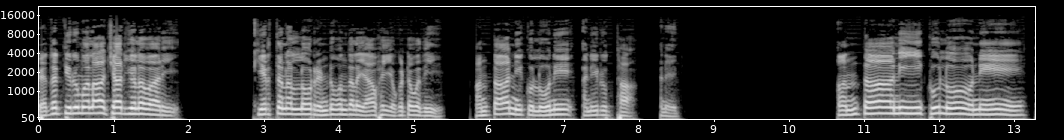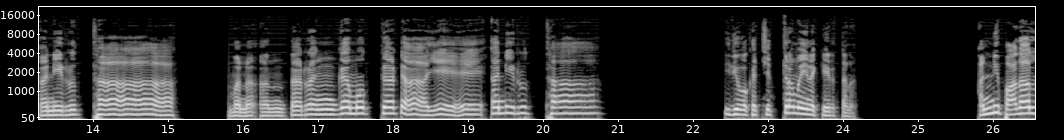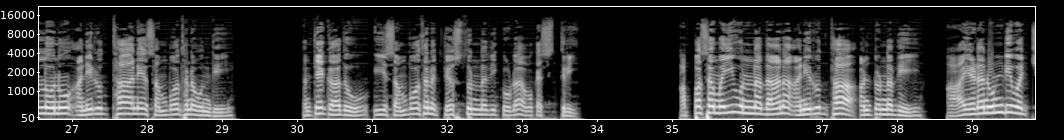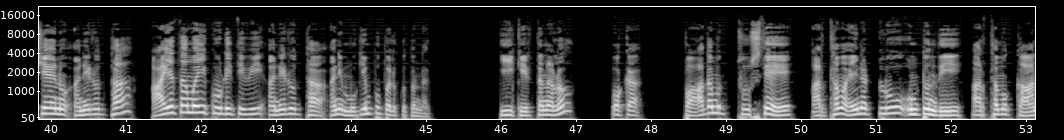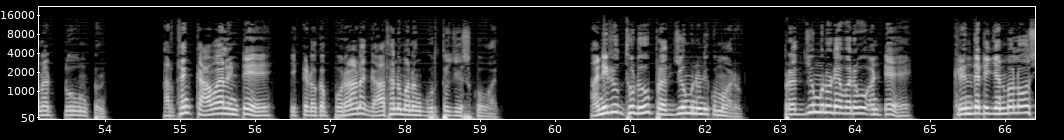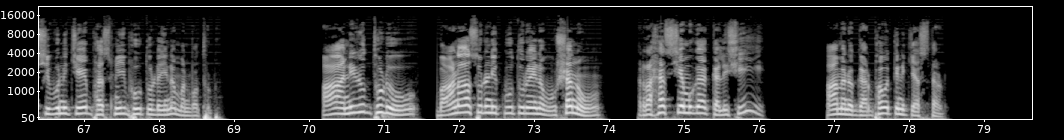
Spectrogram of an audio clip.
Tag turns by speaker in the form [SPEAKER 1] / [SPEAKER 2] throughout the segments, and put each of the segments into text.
[SPEAKER 1] పెద తిరుమలాచార్యుల వారి కీర్తనల్లో రెండు వందల యాభై ఒకటవది అంతా నీకు లోనే అనిరుద్ధ అనేది. అంతా నీకు లోనే అనిరుద్ధ మన అంతరంగమొక్కటాయే అనిరుద్ధ ఇది ఒక చిత్రమైన కీర్తన. అన్ని పాదాల్లోనూ అనిరుద్ధ అనే సంబోధన ఉంది. అంతేకాదు ఈ సంబోధన చేస్తున్నది కూడా ఒక స్త్రీ. అప్పసమై ఉన్నదాన అనిరుద్ధ అంటున్నది ఆయడ నుండి వచ్చేను అనిరుద్ధ ఆయతమై కూడితివి అనిరుద్ధ అని ముగింపు పలుకుతున్నది. ఈ కీర్తనలో ఒక పాదము చూస్తే అర్థం అయినట్లు ఉంటుంది అర్థము కానట్లు ఉంటుంది. అర్థం కావాలంటే ఇక్కడ ఒక పురాణ గాథను మనం గుర్తు చేసుకోవాలి. అనిరుద్ధుడు ప్రద్యుమ్నుని కుమారుడు. ప్రద్యుమ్నుడెవరు అంటే క్రిందటి జన్మలో శివునిచే భస్మీభూతుడైన మన్మథుడు. ఆ అనిరుద్ధుడు బాణాసురుని కూతురైన ఉషను రహస్యముగా కలిసి ఆమెను గర్భవతిని చేస్తాడు.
